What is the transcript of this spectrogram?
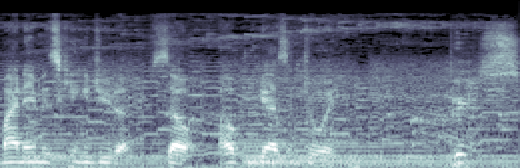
my name is King of Judah. So I hope you guys enjoyed. Peace.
